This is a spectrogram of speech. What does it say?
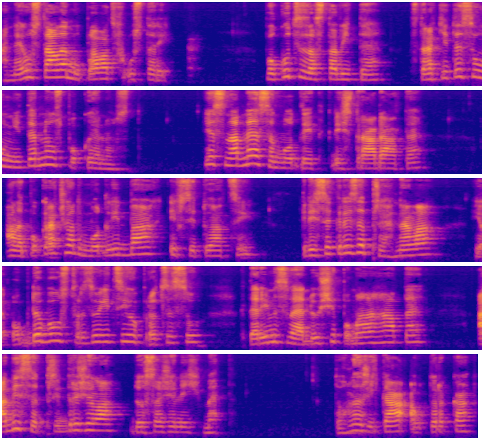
a neustále mu plavat v ústery. Pokud se zastavíte, ztratíte svou niternou spokojenost. Je snadné se modlit, když strádáte, ale pokračovat v modlitbách i v situaci, kdy se krize přehnala, je obdobou stvrzujícího procesu, kterým své duši pomáháte, aby se přidržela dosažených met. Tohle říká autorka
